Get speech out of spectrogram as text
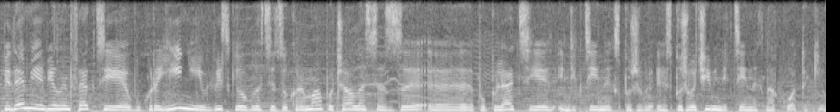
Епідемія ВІЛ-інфекції в Україні і в Львівській області, зокрема, почалася з е, популяції ін'єкційних е, споживачів ін'єкційних наркотиків.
